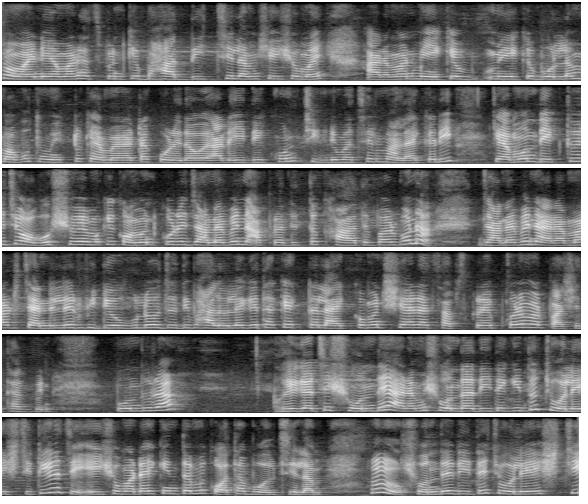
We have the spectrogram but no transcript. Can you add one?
সময় নেই, আমার হাজব্যান্ডকে ভাত দিচ্ছিলাম সেই সময়। আর আমার মেয়েকে মেয়েকে বললাম, বাবু, তুমি একটু ক্যামেরাটা করে দাও। আর এই দেখুন চিংড়ি মাছের মালাইকারি কেমন দেখতে হয়েছে অবশ্যই আমাকে কমেন্ট করে জানাবেন। আপনাদের তো খাওয়াতে পারব না। জানাবেন আর আমার চ্যানেলের ভিডিওগুলো যদি ভালো লেগে থাকে একটা লাইক কমেন্ট শেয়ার আর সাবস্ক্রাইব করে আমার পাশে থাকবেন। বন্ধুরা হয়ে গেছে সন্ধে আর আমি সন্ধ্যা দিতে কিন্তু চলে এসেছি, ঠিক আছে? এই সময়টায় কিন্তু আমি কথা বলছিলাম। হুম, সন্ধে দিতে চলে এসেছি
